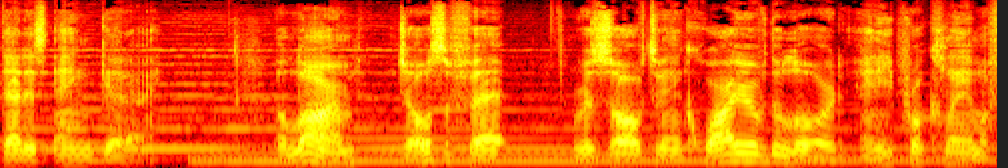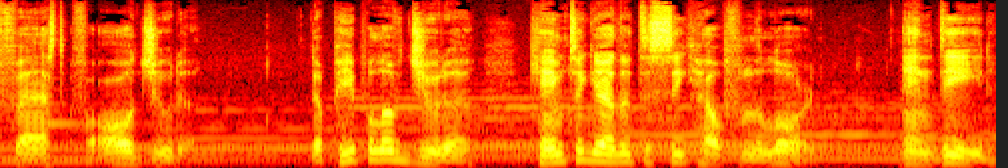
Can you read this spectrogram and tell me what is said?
that is En. Alarmed, Jehoshaphat resolved to inquire of the Lord, and he proclaimed a fast for all Judah. The people of Judah came together to seek help from the Lord. Indeed,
